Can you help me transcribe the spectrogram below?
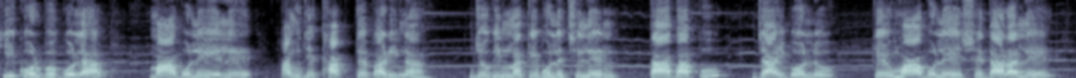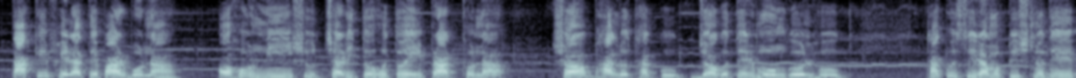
কি করব গোলাপ? মা বলে এলে আমি যে থাকতে পারি না। যোগিন মাকে বলেছিলেন, তা বাপু, যাই বলো। কেউ মা বলে এসে দাঁড়ালে তাকে ফেরাতে পারব না। অহর্নিশ উচ্চারিত হতো এই প্রার্থনা। সব ভালো থাকুক, জগতের মঙ্গল হোক। ঠাকুর শ্রীরামকৃষ্ণদেব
